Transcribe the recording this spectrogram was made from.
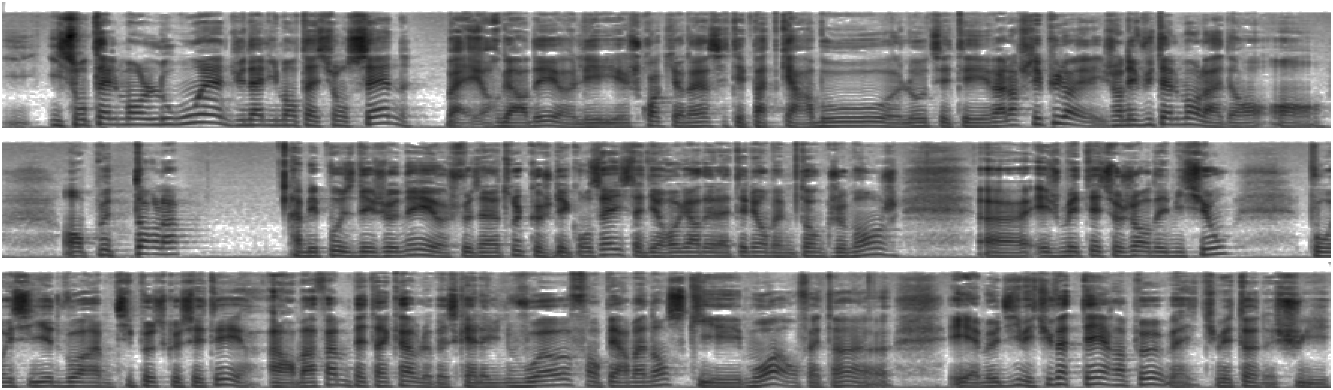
ils sont tellement loin d'une alimentation saine. Bah, regardez, euh, les, je crois qu'il y en a un, c'était pas de carbo, euh, l'autre c'était. Alors je sais plus j'en ai vu tellement là, en, peu de temps là. À mes pauses déjeuner, euh, je faisais un truc que je déconseille, c'est-à-dire regarder la télé en même temps que je mange, et je mettais ce genre d'émission pour essayer de voir un petit peu ce que c'était. Alors ma femme pète un câble parce qu'elle a une voix off en permanence qui est moi en fait, hein, et elle me dit mais tu vas te taire un peu. Ben, tu m'étonnes. Je suis,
